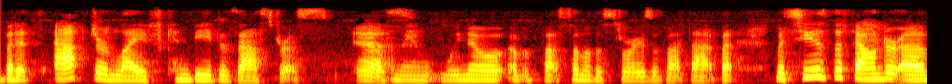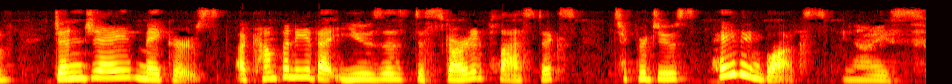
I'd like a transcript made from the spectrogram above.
but its afterlife can be disastrous. Yes. I mean, we know about some of the stories about that. But Matee is the founder of Gjenge Makers, a company that uses discarded plastics to produce paving blocks. nice.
